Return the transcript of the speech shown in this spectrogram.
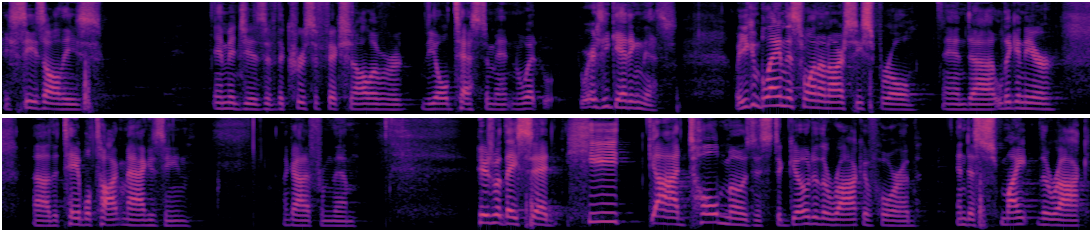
He sees all these images of the crucifixion all over the Old Testament. And what, where's he getting this? Well, you can blame this one on R.C. Sproul and uh, Ligonier, uh, the Table Talk magazine. I got it from them. Here's what they said He, God, told Moses to go to the rock of Horeb and to smite the rock.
